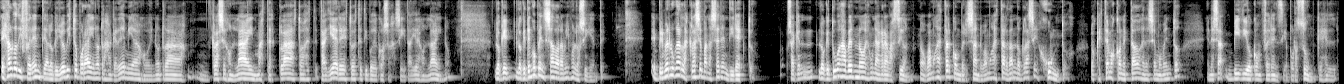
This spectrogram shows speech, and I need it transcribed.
es algo diferente a lo que yo he visto por ahí en otras academias o en otras mm, clases online, masterclass, todos este, talleres, todo este tipo de cosas así, talleres online, ¿no? Lo que, lo que tengo pensado ahora mismo es lo siguiente. En primer lugar, las clases van a ser en directo. O sea que lo que tú vas a ver no es una grabación, no, vamos a estar conversando, vamos a estar dando clases juntos, los que estemos conectados en ese momento, en esa videoconferencia por Zoom, que es el,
